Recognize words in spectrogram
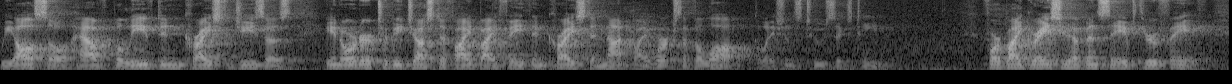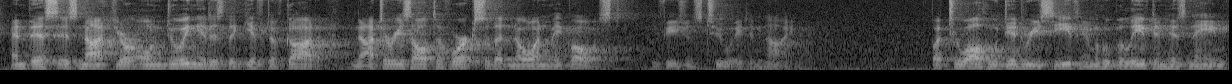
We also have believed in Christ Jesus in order to be justified by faith in Christ and not by works of the law. Galatians 2:16. For by grace you have been saved through faith, and this is not your own doing, it is the gift of God, not a result of works so that no one may boast. Ephesians 2, 8 and 9. But to all who did receive him, who believed in his name,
